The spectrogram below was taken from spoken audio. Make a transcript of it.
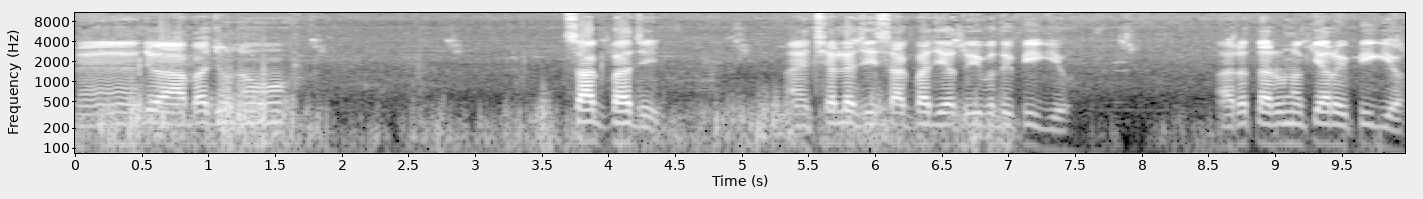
ને જો આ બાજુનું શાકભાજી અહીં છેલ્લે જે શાકભાજી હતું એ બધું પી ગયું. આ રતારુનો ક્યારોય પી ગયો.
